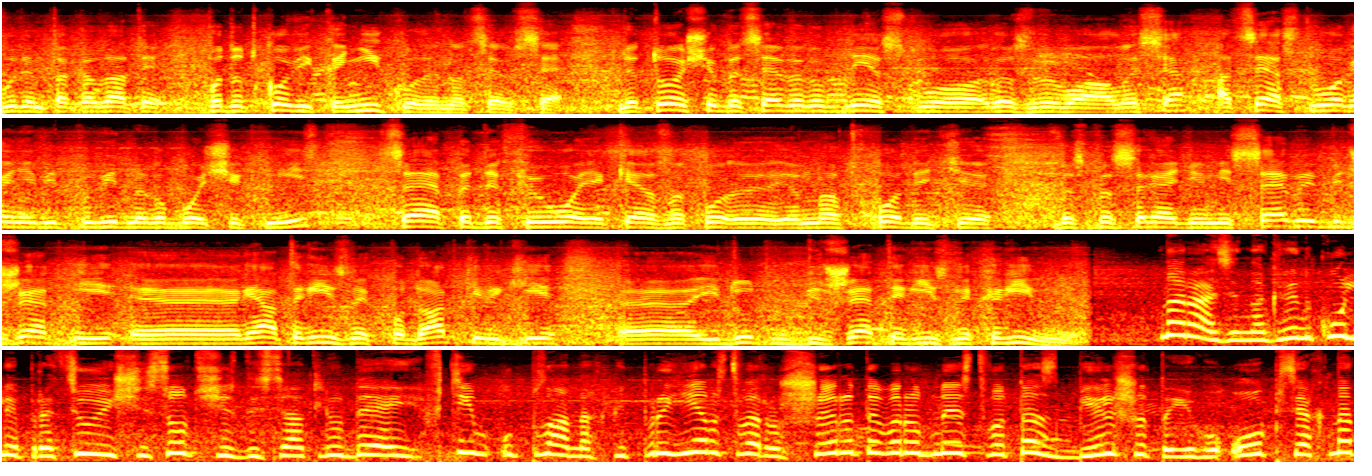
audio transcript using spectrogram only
будемо так казати, податкові канікули на це все для того, щоб це виробництво розвивалося, а це створення відповідно робочих місць, це ПДФО, яке е, надходить е, безпосередньо в місцевий бюджет, і е, ряд різних податків, які йдуть в бюджети різних рівнів. Наразі на Грінкулі працює 660 людей. Втім, у планах підприємства розширити виробництво та збільшити його обсяг на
